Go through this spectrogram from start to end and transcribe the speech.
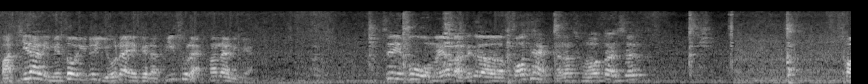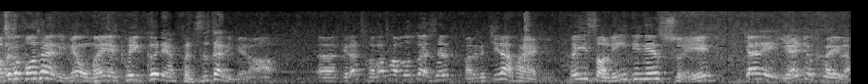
把鸡蛋里面多余的油呢也给它逼出来，放在里面。这一步我们要把这个包菜给它炒到断生。炒这个包菜里面，我们也可以搁点粉丝在里面了啊。呃，给它炒到差不多断生，把这个鸡蛋放下去，可以少淋一点点水，加点盐就可以了。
